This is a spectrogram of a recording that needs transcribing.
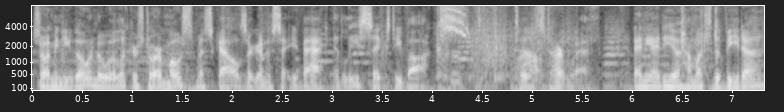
So I mean, you go into a liquor store, most mezcals are going to set you back at least sixty bucks to start with. Any idea how much the Vida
